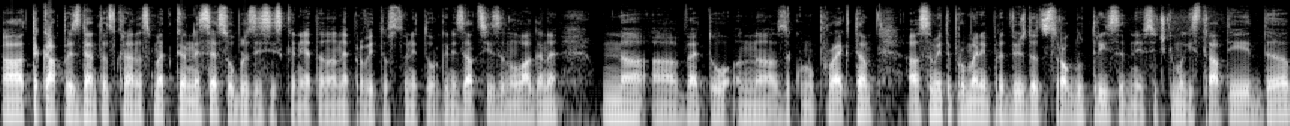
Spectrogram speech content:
А, така президентът в крайна сметка не се съобрази с исканията на неправителствените организации за налагане на вето на законопроекта. Самите промени предвиждат срок до 30 дни всички магистрати да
